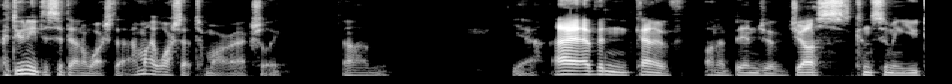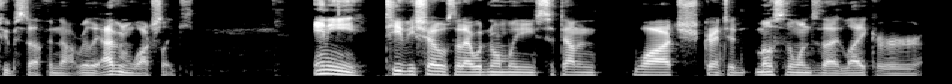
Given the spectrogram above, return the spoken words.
I do need to sit down and watch that. I might watch that tomorrow, actually. Um, yeah, I, I've been kind of on a binge of just consuming YouTube stuff and not really. I haven't watched like any TV shows that I would normally sit down and watch. Granted, most of the ones that I like are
